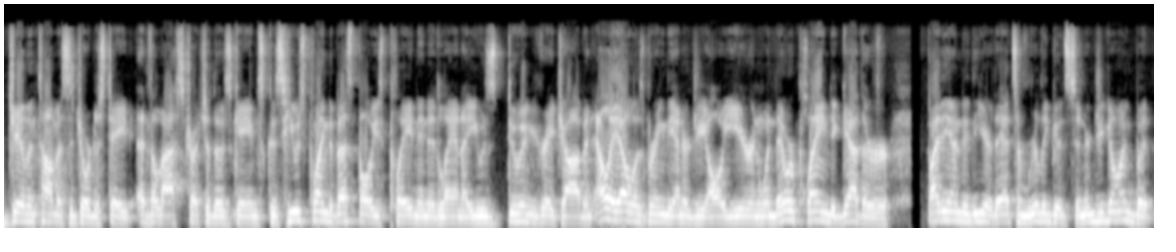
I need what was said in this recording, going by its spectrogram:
Jalen Thomas at Georgia State at the last stretch of those games because he was playing the best ball he's played in Atlanta. He was doing a great job, and LAL was bringing the energy all year. And when they were playing together, by the end of the year, they had some really good synergy going. But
